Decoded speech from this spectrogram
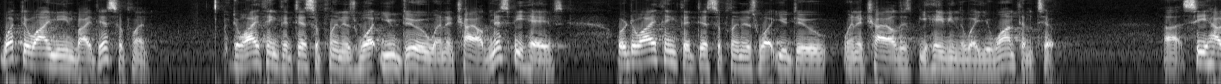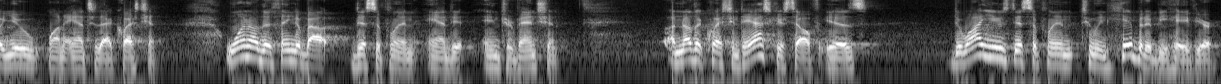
what do I mean by discipline? Do I think that discipline is what you do when a child misbehaves, or do I think that discipline is what you do when a child is behaving the way you want them to? Uh, see how you want to answer that question. One other thing about discipline and intervention. Another question to ask yourself is Do I use discipline to inhibit a behavior,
